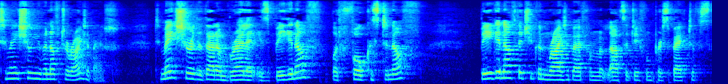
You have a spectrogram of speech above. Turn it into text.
to make sure you have enough to write about, to make sure that that umbrella is big enough, but focused enough, big enough that you can write about from lots of different perspectives,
